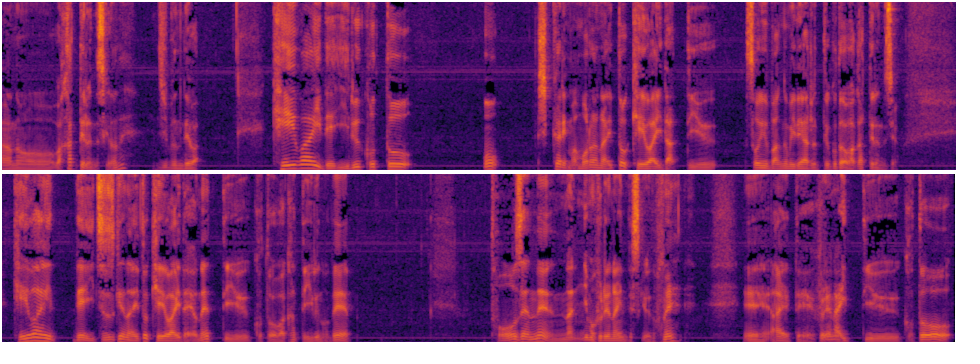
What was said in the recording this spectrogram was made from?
あの、分かってるんですけどね、自分では。KY でいることをしっかり守らないと KY だっていう、そういう番組であるっていうことは分かってるんですよ。KY で居続けないと KY だよねっていうことを分かっているので、当然ね、何にも触れないんですけれどね、えーあえて触れないっていうことを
